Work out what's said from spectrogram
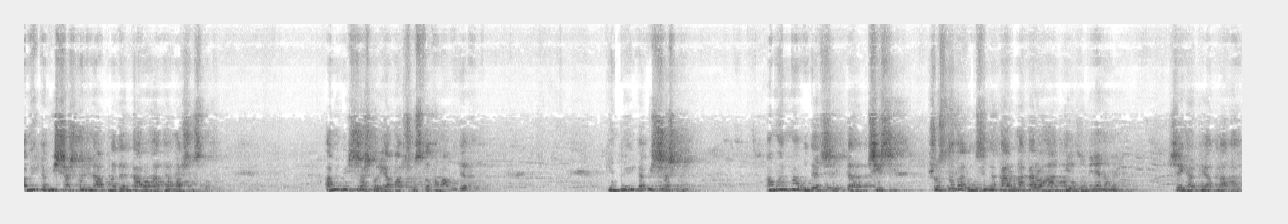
আমি এটা বিশ্বাস করি না আপনাদের কারও হাতে আমার সুস্থতা আমি বিশ্বাস করি আমার সুস্থতা মাবুদের কিন্তু এটা বিশ্বাস করি, আমার মাবুদের শিক্ষা শিশু সুস্থতার উচিলা কারও না কারও হাত দিয়ে জমিনে নামে। সেই হাতে আপনার হাত।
